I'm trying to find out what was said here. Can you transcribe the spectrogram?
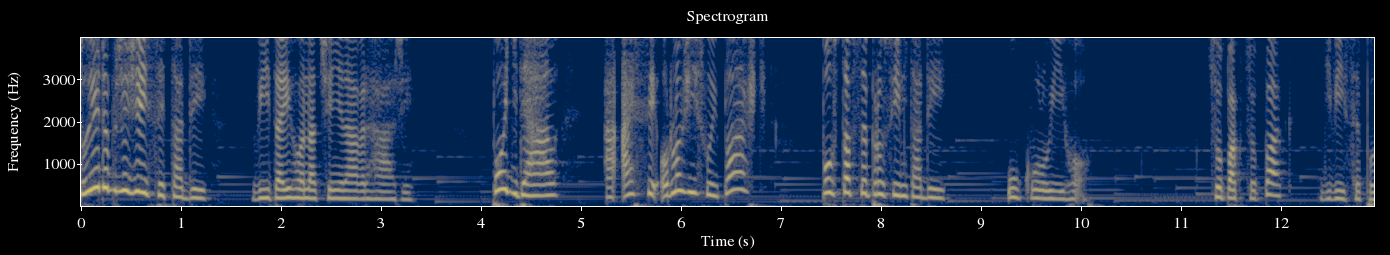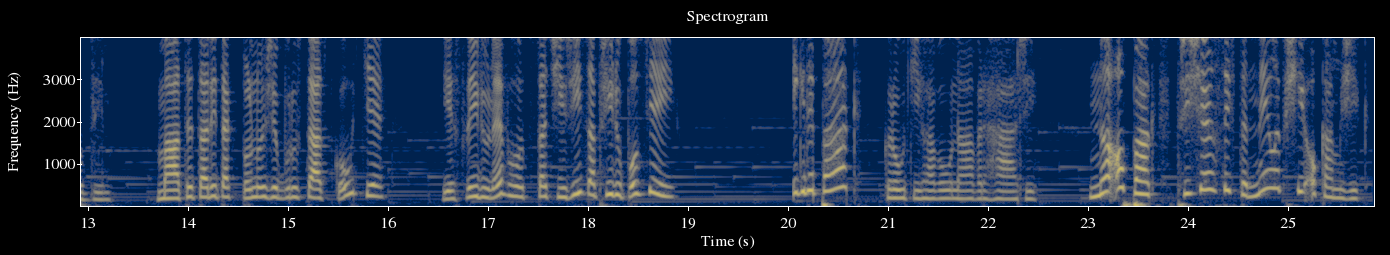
To je dobře, že jsi tady, vítají ho nadšeně návrháři. Pojď dál a až si odloží svůj plášť, postav se prosím tady, úkolují ho. Co pak, co pak, diví se podzim. Máte tady tak plno, že budu stát v koutě? Jestli jdu nevhod, stačí říct a přijdu později. I kde pak? kroutí hlavou návrháři. Naopak, přišel si v ten nejlepší okamžik.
